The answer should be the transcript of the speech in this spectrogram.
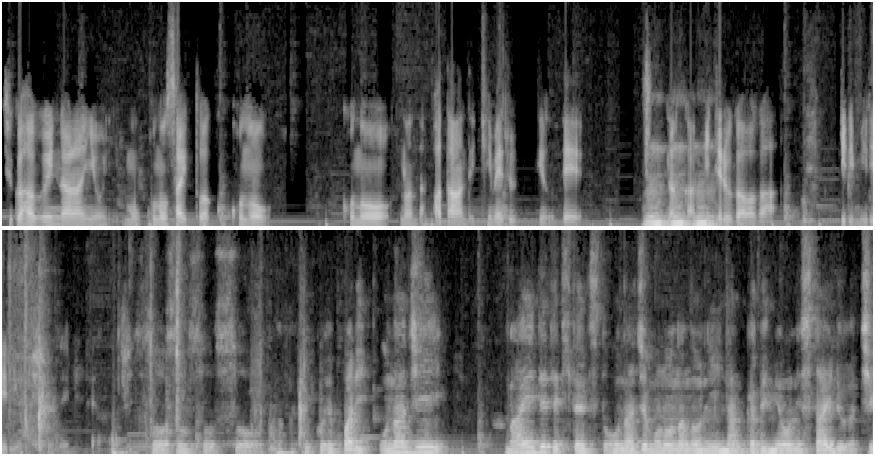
ちぐはぐにならんように、もうこのサイトはこの、この、なんだ、パターンで決めるっていうので、なんか見てる側が、はっきり見れるようにしようね、みたいな話。そうそうそうそう。なんか結構やっぱり同じ、前出てきたやつと同じものなのになんか微妙にスタイルが違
